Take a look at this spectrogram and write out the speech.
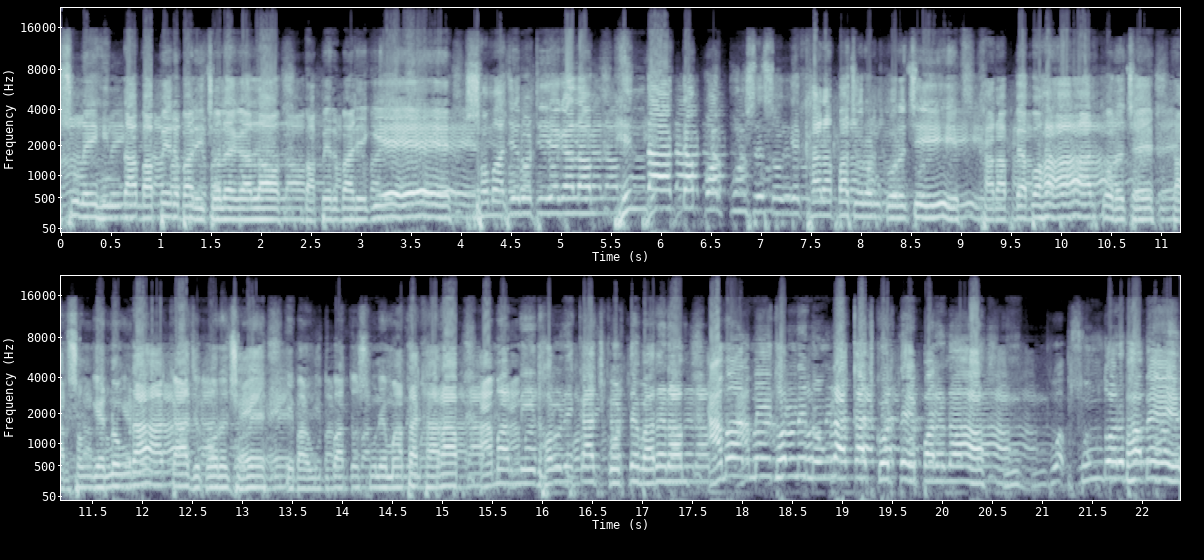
শুনে হিন্দা বাপের বাড়ি চলে গেল। বাপের বাড়ি গিয়ে সমাজে রটিয়ে গেলাম। হিন্দা একটা পর পুরুষের সঙ্গে খারাপ আচরণ করেছে, খারাপ ব্যবহার করেছে, তার সঙ্গে নোংরা কাজ করেছে। এবার উদ্বাদ্য শুনে মাথা খারাপ। আমার মেয়ে ধরনের কাজ করতে পারে না। আমার মেয়ে ধরনের নোংরা কাজ করতে পারে না। সুন্দর ভাবে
